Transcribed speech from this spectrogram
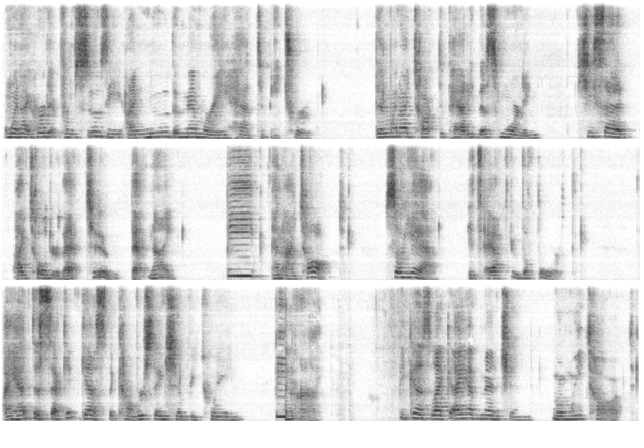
When I heard it from Susie, I knew the memory had to be true. Then when I talked to Patty this morning, she said I told her that too, that night. Beep, and I talked. So yeah, it's after the fourth. I had to second guess the conversation between Beep and I. Because, like I have mentioned, when we talked,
